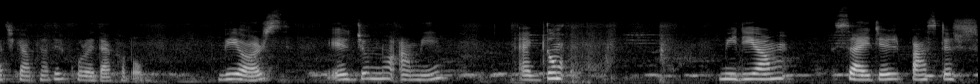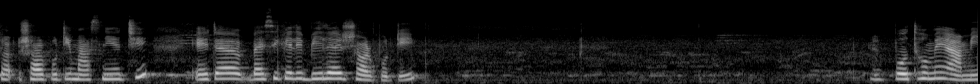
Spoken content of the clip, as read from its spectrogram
আজকে আপনাদের করে দেখাবো। ভিওর্স এর জন্য আমি একদম মিডিয়াম সাইজের পাঁচটা সরপুটি মাছ নিয়েছি। এটা বেসিক্যালি বিলের সরপুটি। প্রথমে আমি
